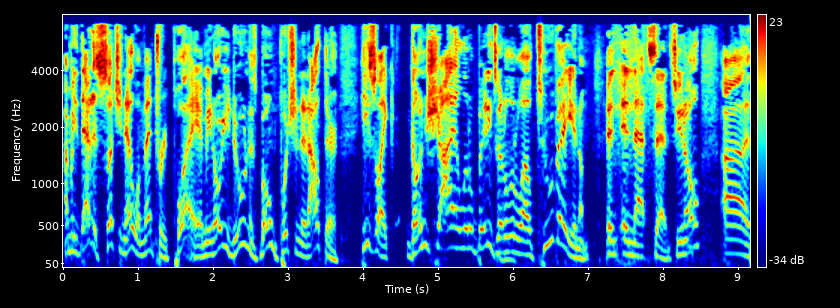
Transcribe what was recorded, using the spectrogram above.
I mean, that is such an elementary play. I mean, all you're doing is boom, pushing it out there. He's like gun shy a little bit. He's got a little Altuve in him in, in that sense, you know? Uh,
